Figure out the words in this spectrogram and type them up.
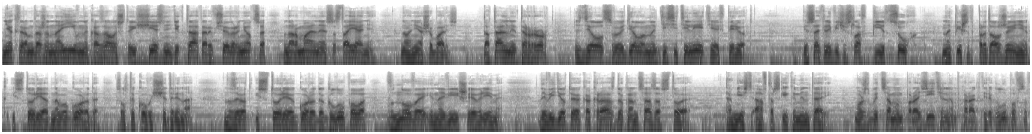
некоторым даже наивно казалось, что исчезнет диктатор и все вернется в нормальное состояние. Но они ошибались. Тотальный террор сделал свое дело на десятилетия вперед. Писатель Вячеслав Пьецух напишет продолжение к «Истории одного города» Салтыкова-Щедрина, назовет «История города глупого в новое и новейшее время», доведет ее как раз до конца застоя. Там есть авторский комментарий. Может быть, самым поразительным в характере глуповцев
